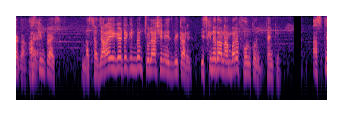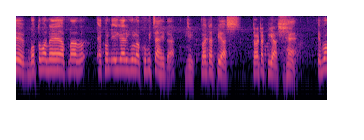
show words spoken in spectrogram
টাকা হ্যাঁ। আস্কিন প্রাইস আচ্ছা যারা এই গাড়িটা কিনবেন চলে আসেন এসবি কারে স্ক্রিনে দেওয়া নাম্বারে ফোন করুন। থ্যাংক ইউ আজকে বর্তমানে আপনার এখন এই গাড়িগুলো খুবই চাহিদা। জি। টয়টা পিয়াস টয়টা পিয়াস হ্যাঁ এবং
